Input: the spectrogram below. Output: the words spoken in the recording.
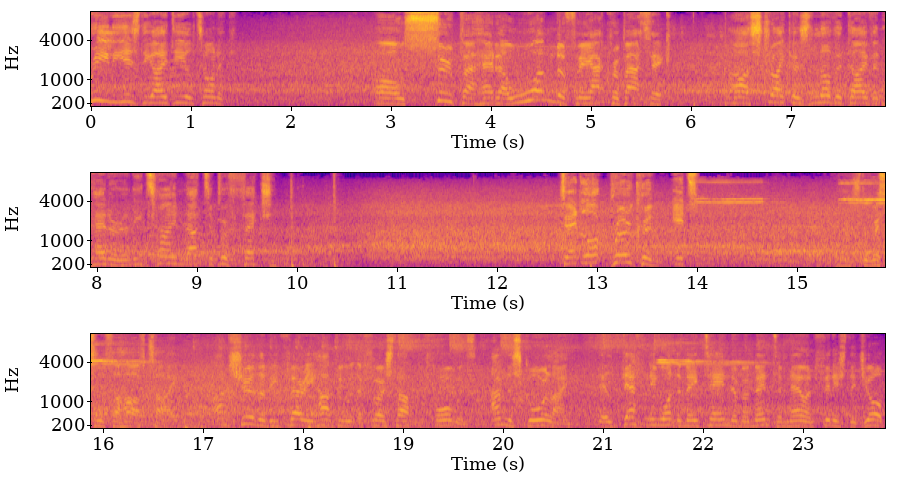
really is the ideal tonic. Oh, super header, wonderfully acrobatic. Ah, strikers love a diving header, and he timed that to perfection. Deadlock broken. It's... It's the whistle for half-time. I'm sure they'll be very happy with the first half performance and the scoreline. They'll definitely want to maintain their momentum now and finish the job.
